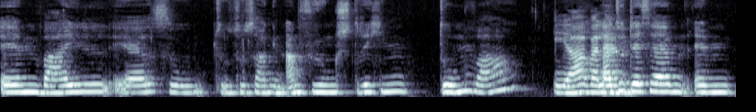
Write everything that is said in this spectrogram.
ähm, weil er so sozusagen in Anführungsstrichen dumm war ja, weil er. Also, dass er ähm,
